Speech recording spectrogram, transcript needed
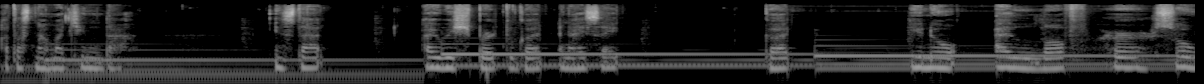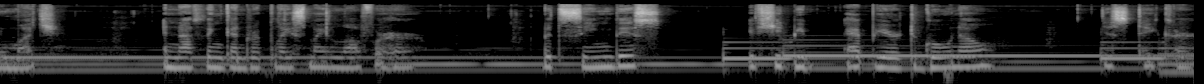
atas nama cinta. Instead, I whispered to God and I said, God, you know I love her so much and nothing can replace my love for her. But seeing this, if she'd be happier to go now, Just take her.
